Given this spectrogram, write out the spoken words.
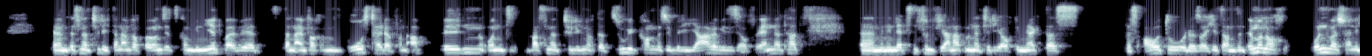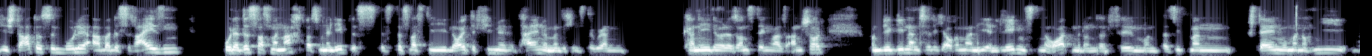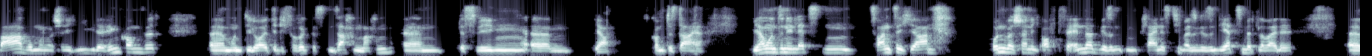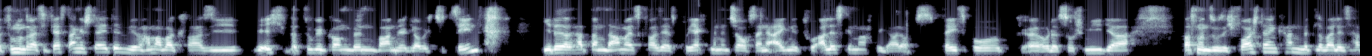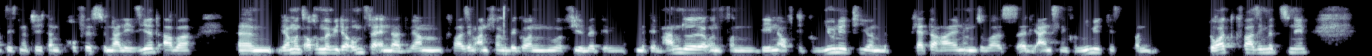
ähm, ist natürlich dann einfach bei uns jetzt kombiniert, weil wir jetzt dann einfach einen Großteil davon abbilden und was natürlich noch dazugekommen ist über die Jahre, wie sich auch verändert hat. Ähm, in den letzten fünf Jahren hat man natürlich auch gemerkt, dass das Auto oder solche Sachen sind immer noch unwahrscheinliche Statussymbole, aber das Reisen oder das, was man macht, was man erlebt, ist, ist das, was die Leute viel mehr teilen, wenn man sich Instagram Kanäle oder sonst irgendwas anschaut. Und wir gehen natürlich auch immer an die entlegensten Orte mit unseren Filmen. Und da sieht man Stellen, wo man noch nie war, wo man wahrscheinlich nie wieder hinkommen wird. Ähm, und die Leute die verrücktesten Sachen machen. Ähm, deswegen, ähm, ja, kommt es daher. Wir haben uns in den letzten 20 Jahren unwahrscheinlich oft verändert. Wir sind ein kleines Team, also wir sind jetzt mittlerweile äh, 35 Festangestellte. Wir haben aber quasi, wie ich dazugekommen bin, waren wir, glaube ich, zu zehn. Jeder hat dann damals quasi als Projektmanager auch seine eigene Tour alles gemacht, egal ob es Facebook äh, oder Social Media, was man so sich vorstellen kann. Mittlerweile hat sich natürlich dann professionalisiert, aber ähm, wir haben uns auch immer wieder umverändert. Wir haben quasi am Anfang begonnen, nur viel mit dem, mit dem Handel und von denen auf die Community und mit Kletterhallen und sowas, äh, die einzelnen Communities von dort quasi mitzunehmen.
